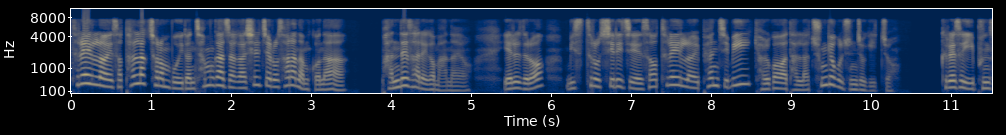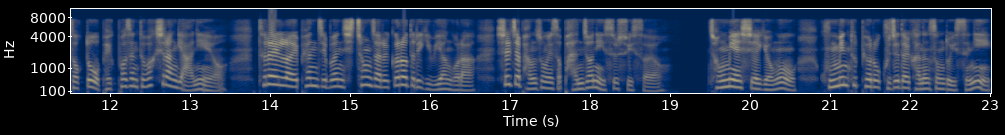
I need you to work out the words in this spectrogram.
트레일러에서 탈락처럼 보이던 참가자가 실제로 살아남거나 반대 사례가 많아요. 예를 들어 미스트롯 시리즈에서 트레일러의 편집이 결과와 달라 충격을 준 적이 있죠. 그래서 이 분석도 100% 확실한 게 아니에요. 트레일러의 편집은 시청자를 끌어들이기 위한 거라 실제 방송에서 반전이 있을 수 있어요. 정미애 씨의 경우 국민투표로 구제될 가능성도 있으니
